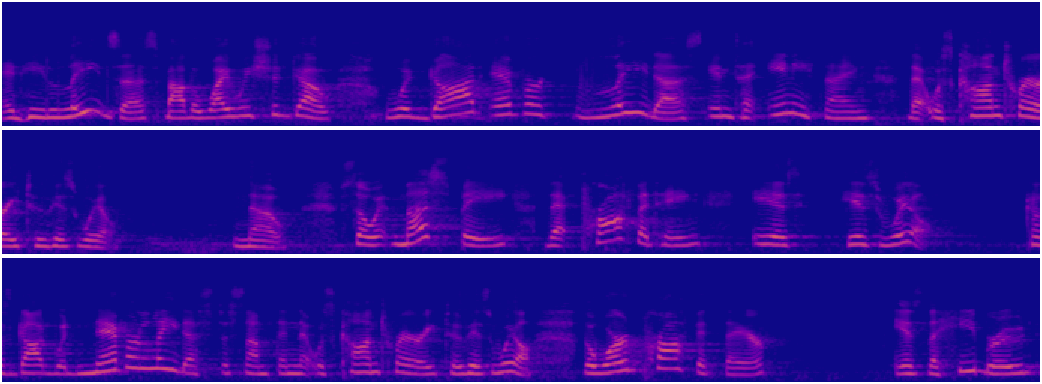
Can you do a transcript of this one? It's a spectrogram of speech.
and he leads us by the way we should go. Would God ever lead us into anything that was contrary to his will? No. So it must be that profiting is his will. Because God would never lead us to something that was contrary to his will. The word profit there is the Hebrew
